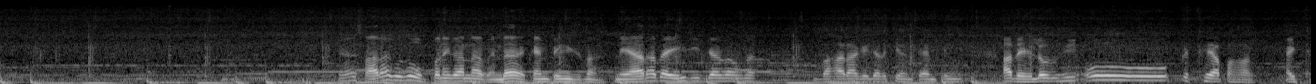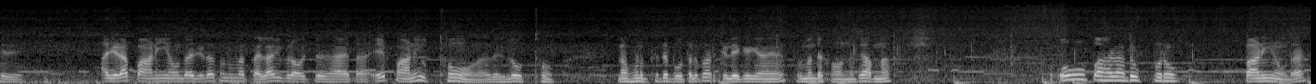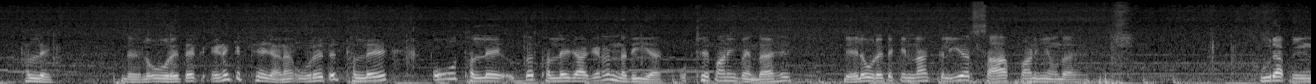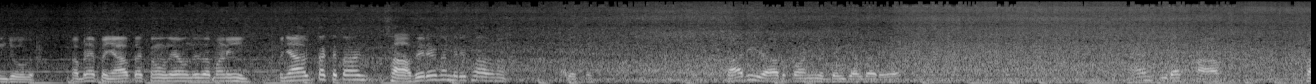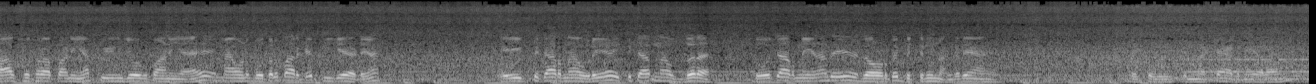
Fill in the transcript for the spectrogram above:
ਇਹ ਸਾਰਾ ਕੁਝ ਓਪਨ ਹੀ ਕਰਨਾ ਪੈਂਦਾ ਹੈ ਕੈਂਪਿੰਗ 'ਚ ਤਾਂ। ਨਜ਼ਾਰਾ ਤਾਂ ਇਹੀ ਚੀਜ਼ਾਂ ਦਾ ਆਉਂਦਾ ਬਾਹਰ ਆ ਕੇ ਜਦ ਕਿ ਕੈਂਪਿੰਗ ਆ ਦੇਖ ਲਓ ਤੁਸੀਂ, ਉਹ ਕਿੱਥੇ ਆ ਪਹਾੜ? ਇੱਥੇ। ਦੇ ਆ ਜਿਹੜਾ ਪਾਣੀ ਆਉਂਦਾ, ਜਿਹੜਾ ਤੁਹਾਨੂੰ ਮੈਂ ਪਹਿਲਾਂ ਵੀ ਬਲੌਗ 'ਚ ਦਿਖਾਇਆ ਤਾਂ, ਇਹ ਪਾਣੀ ਉੱਥੋਂ ਆਉਂਦਾ, ਦੇਖ ਲਓ ਉੱਥੋਂ। ਮੈਂ ਹੁਣ ਉੱਥੇ ਤੇ ਬੋਤਲ ਭਰ ਕੇ ਲੈ ਕੇ ਗਿਆ ਹਾਂ ਤੁਹਾਨੂੰ ਮੈਂ ਦਿਖਾਉਣਾ ਝਰਨਾ। ਉਹ ਪਹਾੜਾਂ ਤੋਂ ਉੱਪਰੋਂ ਪਾਣੀ ਆਉਂਦਾ, ਥੱਲੇ। ਦੇਖ ਲਓ, ਉਰੇ ਤੇ ਇਹਨੇ ਕਿੱਥੇ ਜਾਣਾ? ਉਰੇ ਤੇ ਥੱਲੇ ਉਹ ਥੱਲੇ, ਉੱਧਰ ਥੱਲੇ ਜਾ ਕੇ ਨਾ ਨਦੀ ਆ ਉੱਥੇ ਪਾਣੀ ਪੈਂਦਾ ਇਹ। ਦੇਖ ਲਓ ਉਰੇ ਤੇ ਕਿੰਨਾ ਕਲੀਅਰ ਸਾਫ਼ ਪਾਣੀ ਆਉਂਦਾ ਹੈ ਪੂਰਾ ਪੀਣ ਯੋਗ। ਆਪਣੇ ਪੰਜਾਬ ਤੱਕ ਆਉਂਦੇ ਆਉਂਦੇ ਦਾ ਪਾਣੀ, ਪੰਜਾਬ ਤੱਕ ਤਾਂ ਸਾਫ਼ ਹੀ ਰਹਿੰਦਾ ਮੇਰੇ ਹਿਸਾਬ ਨਾਲ। ਦੇਖੋ, ਸਾਰੀ ਰਾਤ ਪਾਣੀ ਇਦਾਂ ਹੀ ਚੱਲਦਾ ਰਿਹਾ। ਐਨ ਪੂਰਾ ਸਾਫ਼ ਸਾਫ਼ ਸੁਥਰਾ ਪਾਣੀ ਆ, ਪੀਣ ਯੋਗ ਪਾਣੀ ਆ ਇਹ। ਮੈਂ ਹੁਣ ਬੋਤਲ ਭਰ ਕੇ ਪੀ ਕੇ ਹਟਿਆ। ਇਹ ਇੱਕ ਝਰਨਾ ਉਰੇ ਆ ਇੱਕ ਝਰਨਾ ਉੱਧਰ ਆ ਦੋ ਝਰਨੇ ਇਹਨਾਂ ਦੇ ਰਿਜ਼ੋਰਟ ਦੇ ਵਿੱਚ ਨੂੰ ਲੰਘਦੇ ਆ ਇਹ। ਦੇਖੋ ਵੀ ਕਿੰਨਾ ਘੈਂਟ ਨਜ਼ਾਰਾ ਹੈ।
